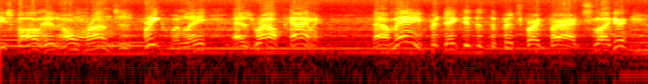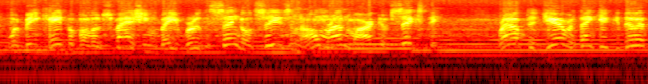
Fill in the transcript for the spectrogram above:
baseball hit home runs as frequently as Ralph Kiner. Now, many predicted that the Pittsburgh Pirates slugger would be capable of smashing Babe Ruth's single-season home run mark of 60. Ralph, did you ever think you could do it?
